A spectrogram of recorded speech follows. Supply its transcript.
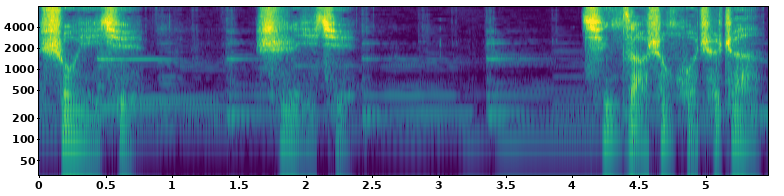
说一句是一句。清早上火车站。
